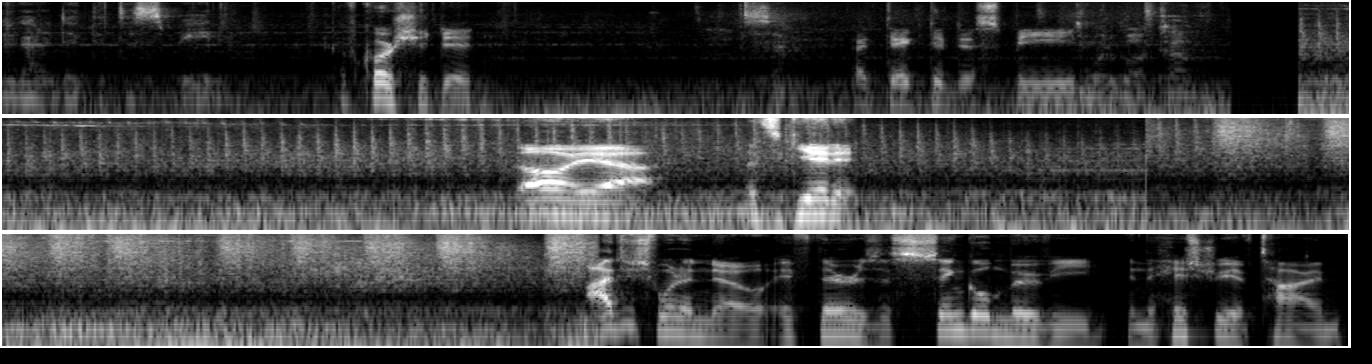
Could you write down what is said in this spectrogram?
I got addicted to speed. Of course you did. So, Addicted to speed. What about cop? Oh yeah, let's get it. I just want to know if there is a single movie in the history of time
